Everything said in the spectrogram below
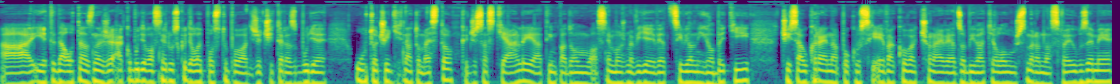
A je teda otázne, že ako bude vlastne Rusko ďalej postupovať, že či teraz bude útočiť na to mesto, keďže sa stiahli a tým pádom vlastne môžeme vidieť viac civilných obetí, či sa Ukrajina pokusí evakovať čo najviac obyvateľov už smerom na svoje územie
